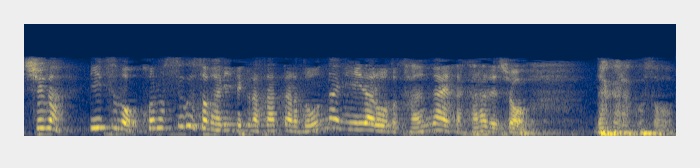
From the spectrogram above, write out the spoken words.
主がいつもこのすぐそばにいてくださったらどんなにいいだろうと考えたからでしょう。だからこそ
